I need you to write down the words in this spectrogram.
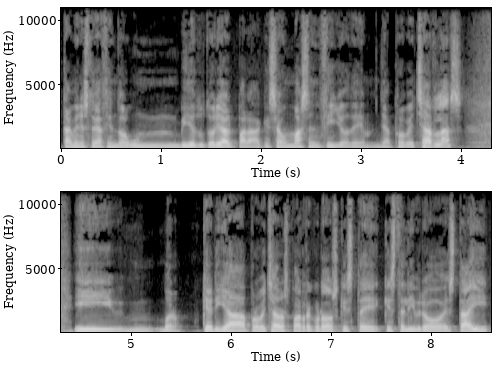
También estoy haciendo algún vídeo tutorial para que sea aún más sencillo de, aprovecharlas. Y bueno, quería aprovecharos para recordaros que este, que este libro está ahí.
